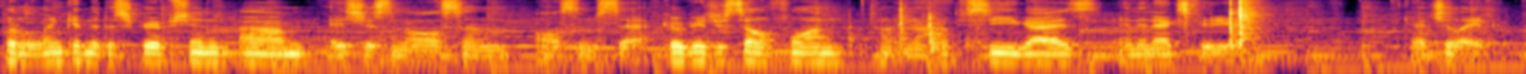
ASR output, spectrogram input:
Put a link in the description. Um, it's just an awesome, awesome set. Go get yourself one. And I hope to see you guys in the next video. Catch you later.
